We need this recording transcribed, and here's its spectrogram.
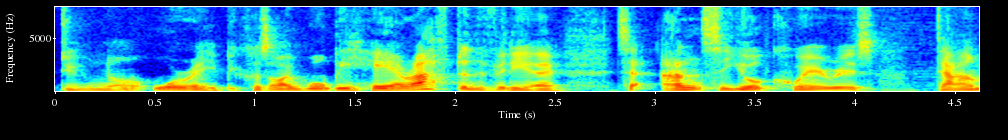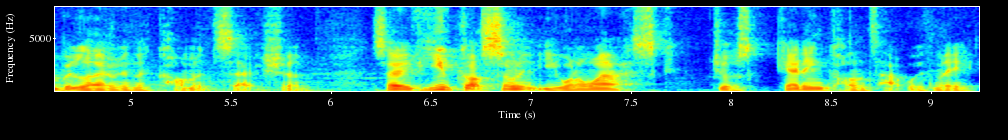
do not worry because I will be here after the video to answer your queries down below in the comment section. So if you've got something that you want to ask, just get in contact with me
